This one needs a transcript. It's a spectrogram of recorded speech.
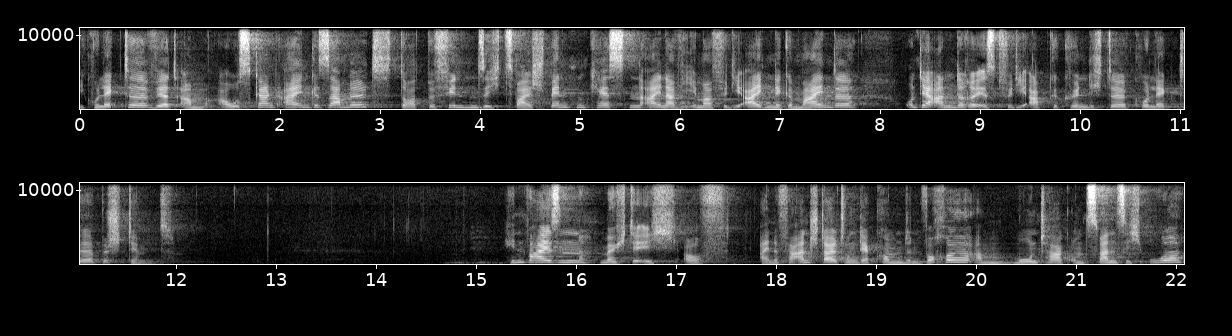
Die Kollekte wird am Ausgang eingesammelt. Dort befinden sich zwei Spendenkästen, einer wie immer für die eigene Gemeinde und der andere ist für die abgekündigte Kollekte bestimmt. Hinweisen möchte ich auf eine Veranstaltung der kommenden Woche am Montag um 20 Uhr,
